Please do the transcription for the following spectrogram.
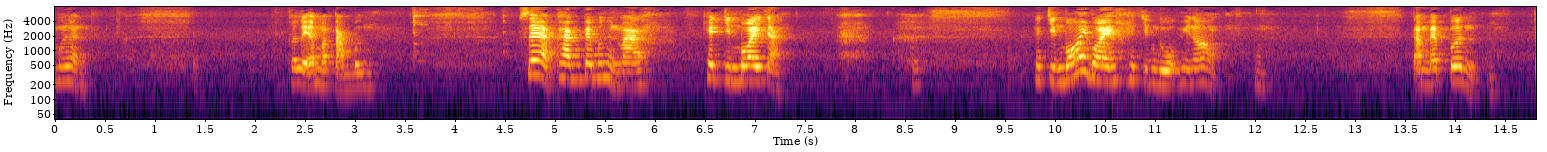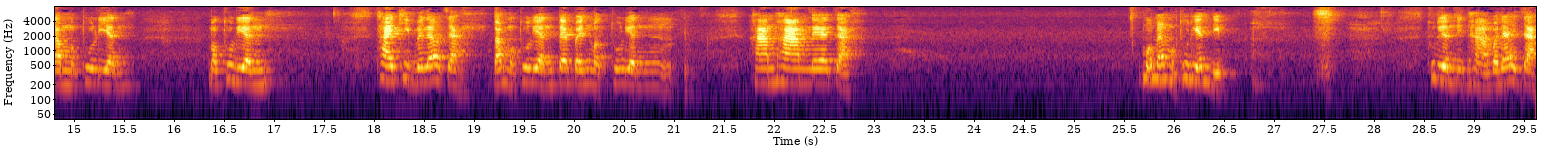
เมื่อนก็เลยเอามาตำบึงแซ่บคังแต่มื่อเห็นมา เฮ็ดกินบ่อยจ้ะเฮ็ดกินบ่อยบ่อยเฮ็ดกินดุพี่น้องตำแอปเปิ้ลตำหมักทุเรียนหมักทุเรียนถ่ายคลิปไว้แล้วจ้ะตำหมักทุเรียนแต่เป็นหมักทุเรียนหามหามๆเลยจ้ะบ่แม่นหมักทุเรียนดิบ ทุเรียนดิบหามาได้จ้ะ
